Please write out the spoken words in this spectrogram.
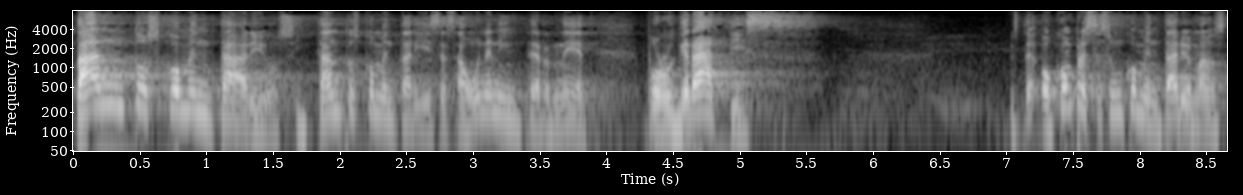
tantos comentarios y tantos comentaristas, aún en internet, por gratis. O cómprese un comentario, hermanos.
